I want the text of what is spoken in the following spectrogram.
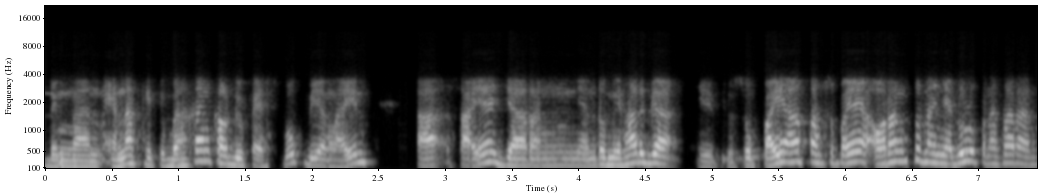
dengan enak gitu bahkan kalau di Facebook di yang lain saya jarang nyantumin harga gitu supaya apa supaya orang tuh nanya dulu penasaran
